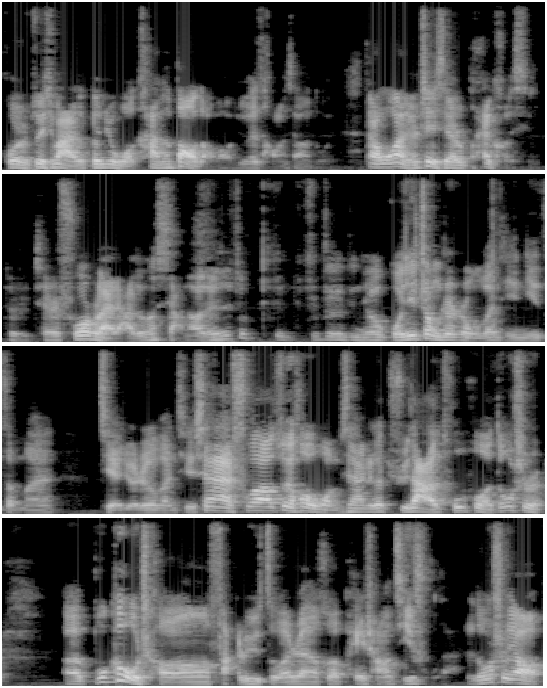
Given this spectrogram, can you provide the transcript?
或者最起码根据我看的报道，我觉得讨论相对多。但是我感觉这些是不太可行，就是其实说出来大家都能想到，这就就就这个你说国际政治这种问题，你怎么解决这个问题？现在说到最后，我们现在这个巨大的突破都是呃不构成法律责任和赔偿基础的，这都是要。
